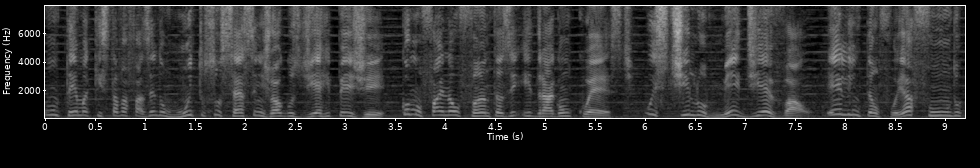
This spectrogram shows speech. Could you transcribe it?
um tema que estava fazendo muito sucesso em jogos de RPG, como Final Fantasy e Dragon Quest, o estilo medieval. Ele então foi a fundo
